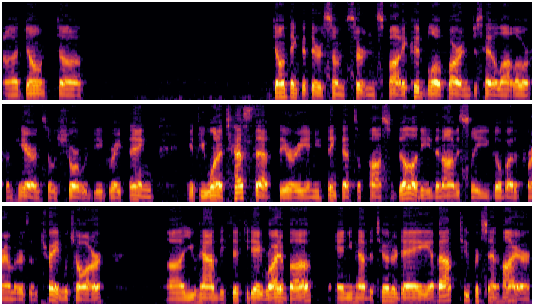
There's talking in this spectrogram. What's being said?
uh, don't. Uh, don't think that there's some certain spot. It could blow apart and just head a lot lower from here, and so a short would be a great thing. If you want to test that theory and you think that's a possibility, then obviously you go by the parameters of the trade, which are uh, you have the 50-day right above, and you have the 200-day about 2% higher,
